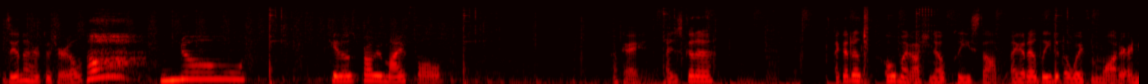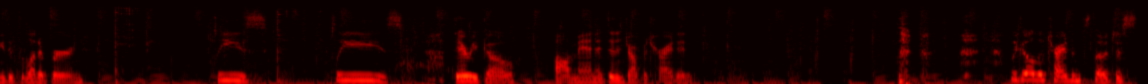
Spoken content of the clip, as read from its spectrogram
Is it gonna hurt the turtle? no! Okay, that was probably my fault. Okay, I just gotta... I gotta... Oh my gosh, no, please stop. I gotta lead it away from water. I needed to let it burn. Please. Please. There we go. oh, man, it didn't drop a trident. Look at all the tridents though, just...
